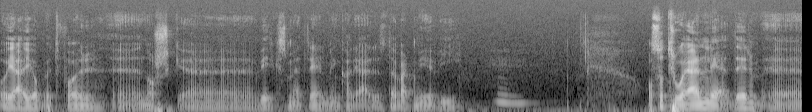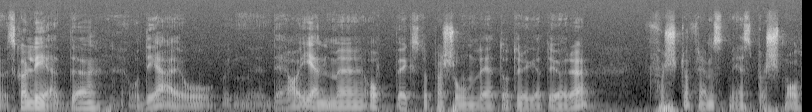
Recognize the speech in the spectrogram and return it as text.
Og jeg har jobbet for eh, norske eh, virksomheter i hele min karriere, så det har vært mye vi. Og så tror jeg en leder eh, skal lede Og det er jo Det har igjen med oppvekst og personlighet og trygghet å gjøre. Først og fremst med spørsmål.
